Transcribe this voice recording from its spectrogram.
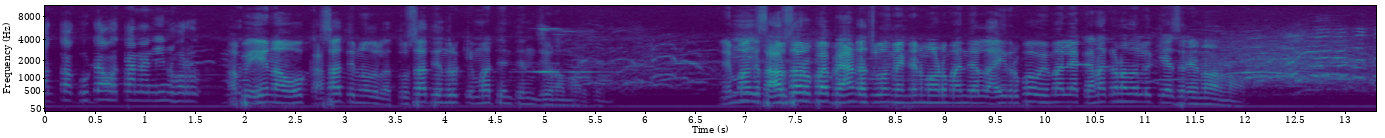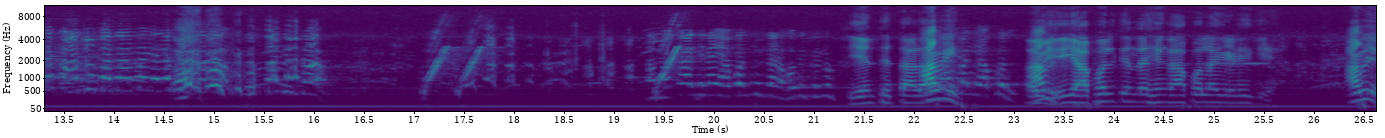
ಅಂತ ಗುಡ್ಡ ಹೊತ್ತಾನ ನೀನ್ ಹೊರ. ಅಪ್ಪಿ ನಾವು ಕಸ ತಿನ್ನೋದಿಲ್ಲ. ತುಸ ತಿಂದ್ರು ಕಿಮ್ಮತ್ ತಿಂದು ಜೀವನ ಮಾಡ್ತೀನಿ ನಿಮ್ಮಂಗ ಸಾವಿರ ಸಾವಿರ ರೂಪಾಯಿ ಬ್ರ್ಯಾಂಡ್ ಹಚ್ಕೊಂಡ್ ಮೇಂಟೈನ್ ಮಾಡೋ ಮಂದಿ ಅಲ್ಲ ಐದು ರೂಪಾಯಿ ವಿಮಲ್ಯ ಕನಕನದಲ್ಲೂ ಕೇಸರೇನೋ ನಾವು. ಏನ್ ತಿಂತಾಳ? ಅವಿ ಅವಿ ಆಪಲ್ ತಿಂದ ಹಿಂಗ ಆಪಲ್ ಆಗಿ ಹೇಳಿಗೆ ಅವಿ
